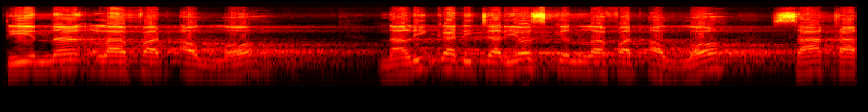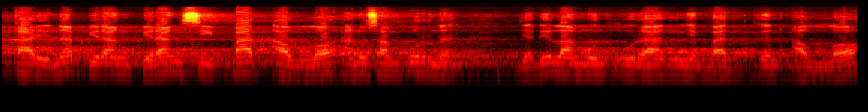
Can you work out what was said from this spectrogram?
tina lafad Allah nalika dicarioskan lafad Allah saka karina pirang-pirang sifat Allah anu sampurna. Jadi lamun urang nyebatkan Allah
